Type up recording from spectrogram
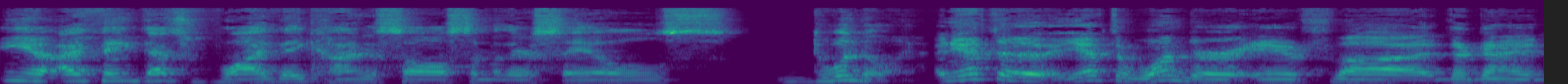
you know, I think that's why they kind of saw some of their sales dwindling. And you have to you have to wonder if uh, they're going to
